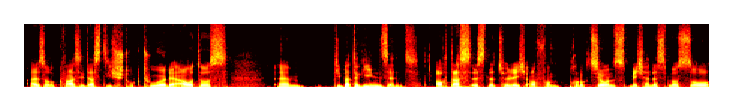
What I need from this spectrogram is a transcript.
Also quasi, dass die Struktur der Autos ähm, die Batterien sind. Auch das ist natürlich auch vom Produktionsmechanismus so,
